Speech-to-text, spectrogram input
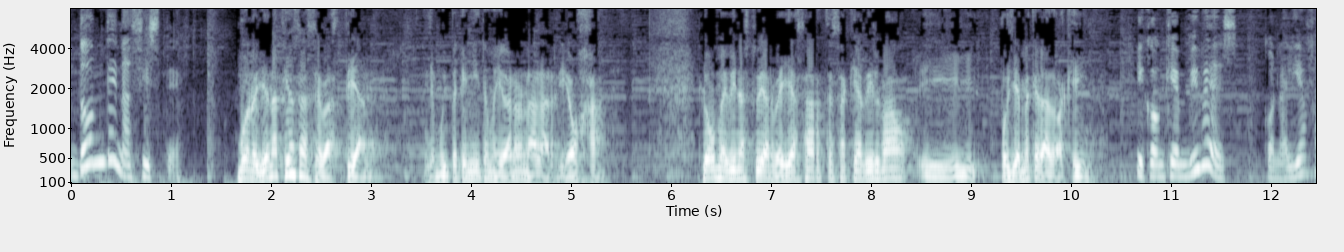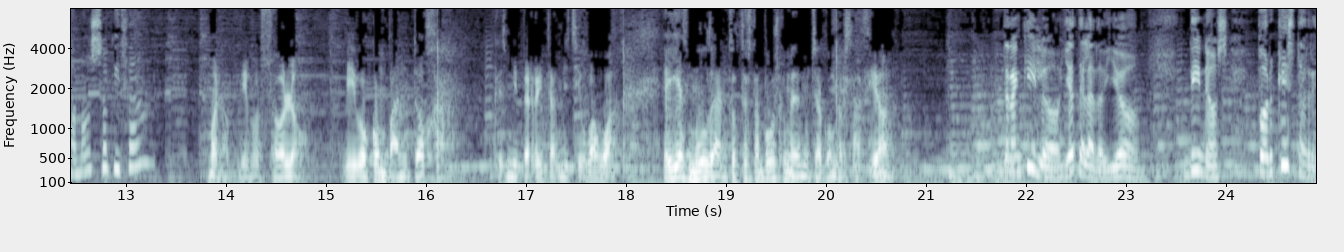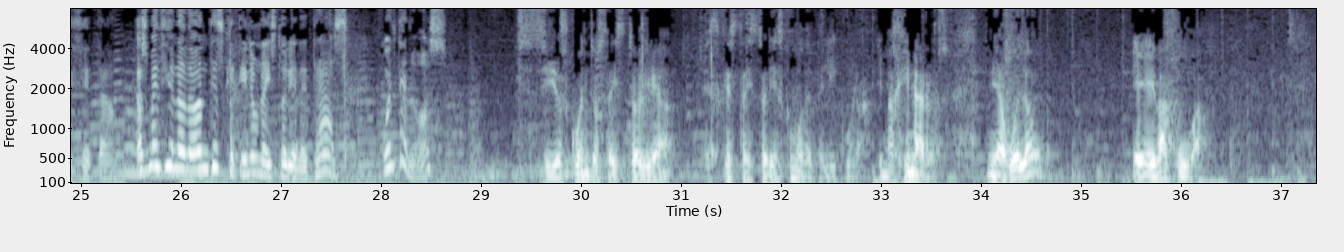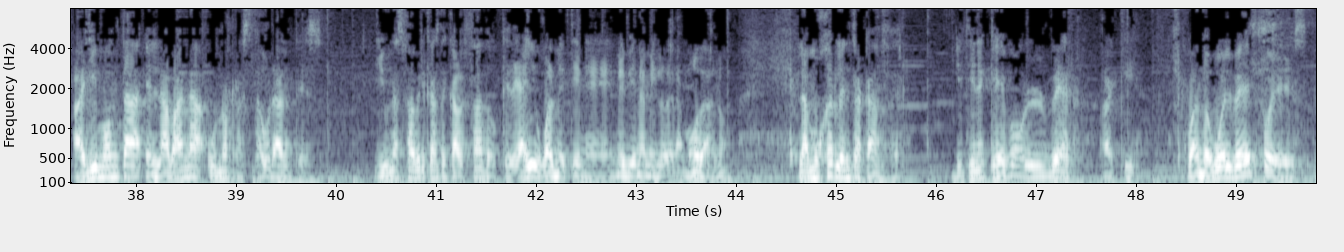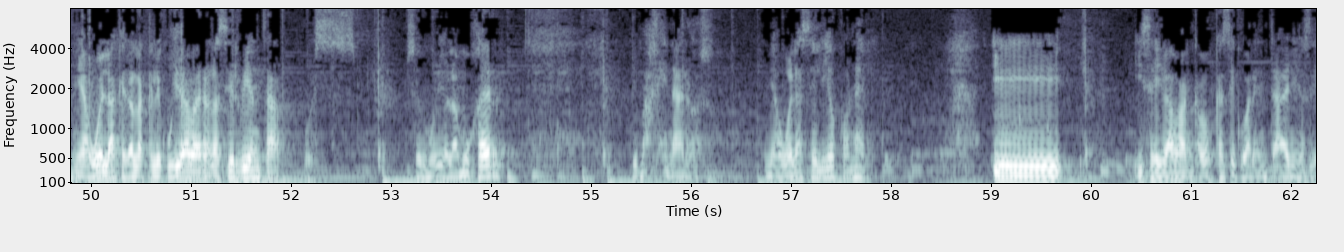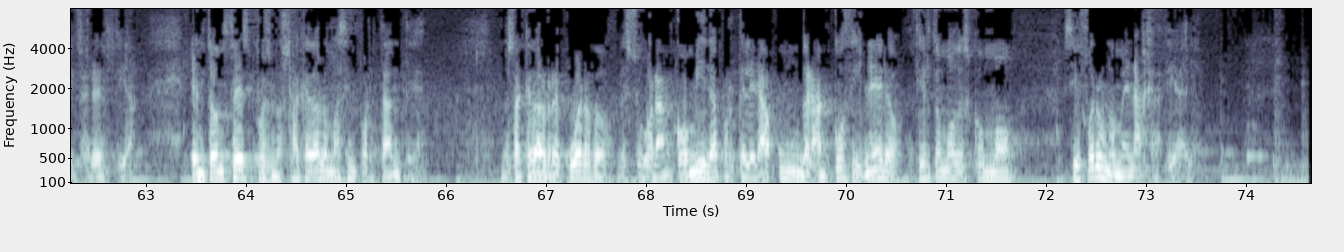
¿Dónde naciste? Bueno, yo nací en San Sebastián. De muy pequeñito me llevaron a La Rioja. Luego me vine a estudiar Bellas Artes aquí a Bilbao y pues ya me he quedado aquí. ¿Y con quién vives? ¿Con alguien famoso quizá? Bueno, vivo solo. Vivo con Pantoja, que es mi perrita, es mi chihuahua. Ella es muda, entonces tampoco es que me dé mucha conversación. Tranquilo, ya te la doy yo. Dinos, ¿por qué esta receta? Has mencionado antes que tiene una historia detrás. Cuéntanos. Si os cuento esta historia, es que esta historia es como de película. Imaginaros, mi abuelo eh, va a Cuba. Allí monta en La Habana unos restaurantes y unas fábricas de calzado, que de ahí igual me, tiene, me viene a mí lo de la moda, ¿no? La mujer le entra cáncer y tiene que volver aquí. Cuando vuelve, pues mi abuela, que era la que le cuidaba, era la sirvienta, pues se murió la mujer. Imaginaros, mi abuela se lió con él. Y, y se llevaban casi 40 años de diferencia. Entonces, pues nos ha quedado lo más importante. Nos ha quedado el recuerdo de su gran comida, porque él era un gran cocinero. En cierto modo es como si fuera un homenaje hacia él.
